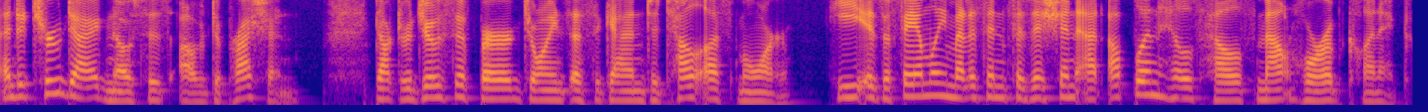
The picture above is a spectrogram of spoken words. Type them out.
and a true diagnosis of depression? Dr. Joseph Berg joins us again to tell us more. He is a family medicine physician at Upland Hills Health Mount Horeb Clinic.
